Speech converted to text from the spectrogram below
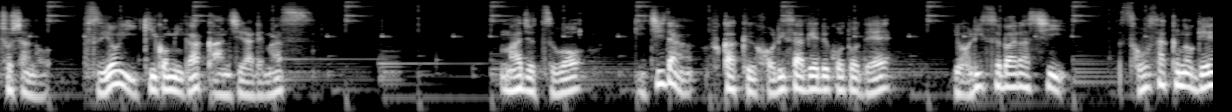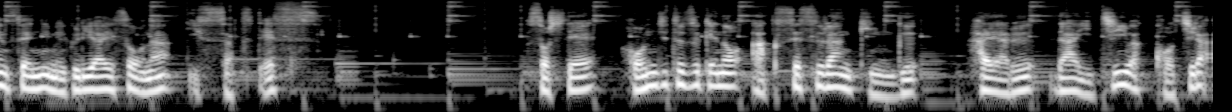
著者の強い意気込みが感じられます。魔術を一段深く掘り下げることでより素晴らしい創作の源泉に巡り合えそうな一冊です。そして本日付のアクセスランキング流行る第1位はこちら。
